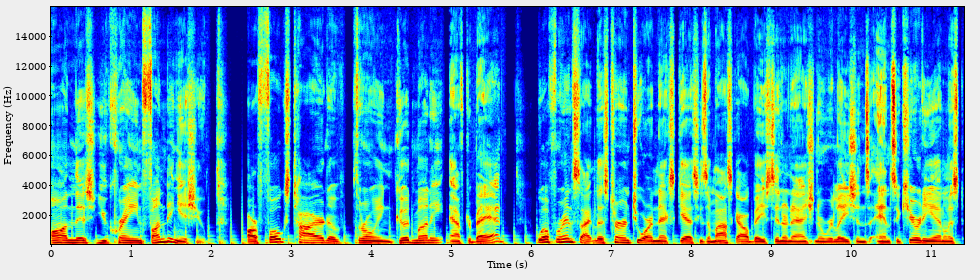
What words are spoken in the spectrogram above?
on this Ukraine funding issue? Are folks tired of throwing good money after bad? Well, for insight, let's turn to our next guest. He's a Moscow based international relations and security analyst,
